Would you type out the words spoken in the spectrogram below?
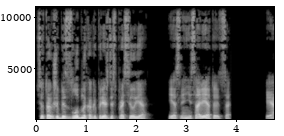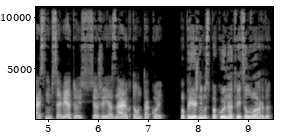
Все так же беззлобно, как и прежде спросил я. Если не советуется, «Я с ним советуюсь, все же я знаю, кто он такой», — по-прежнему спокойно ответил Варду.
